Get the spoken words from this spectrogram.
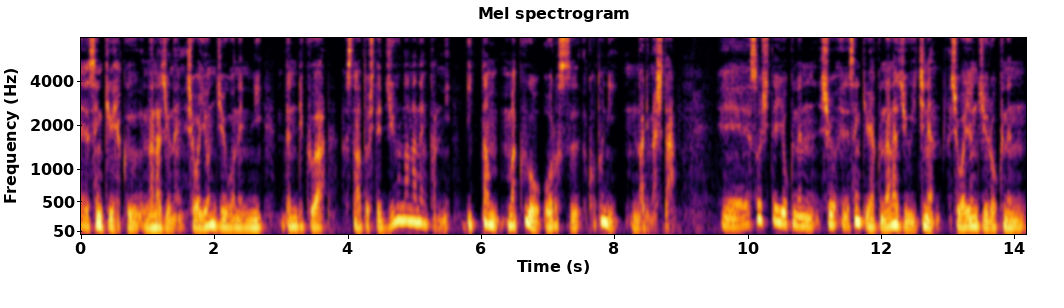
えー、1970年昭和45年に電力はスタートして17年間に一旦幕を下ろすことになりました。えー、そして翌年1971年昭和46年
